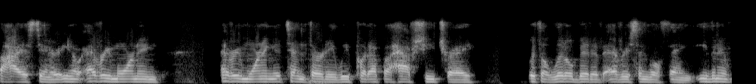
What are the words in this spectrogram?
the highest standard. You know, every morning, every morning at 1030, we put up a half sheet tray with a little bit of every single thing, even if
